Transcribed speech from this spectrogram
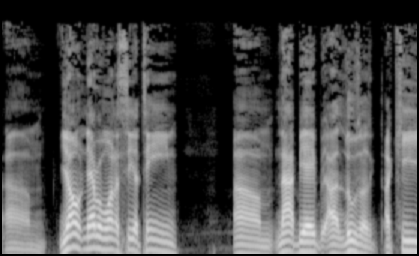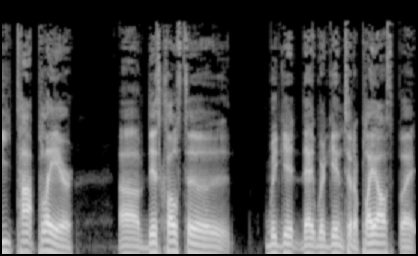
Um, you don't never want to see a team um, not be able uh, lose a, a, key top player uh, this close to we get that we're getting to the playoffs, but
